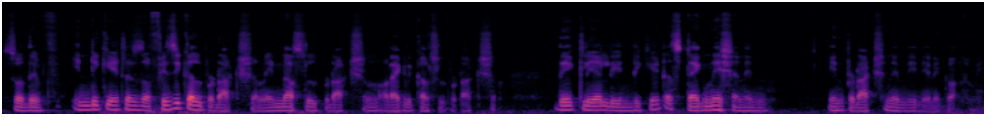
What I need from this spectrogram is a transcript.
So, the indicators of physical production, industrial production or agricultural production, they clearly indicate a stagnation in, in production in the Indian economy.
